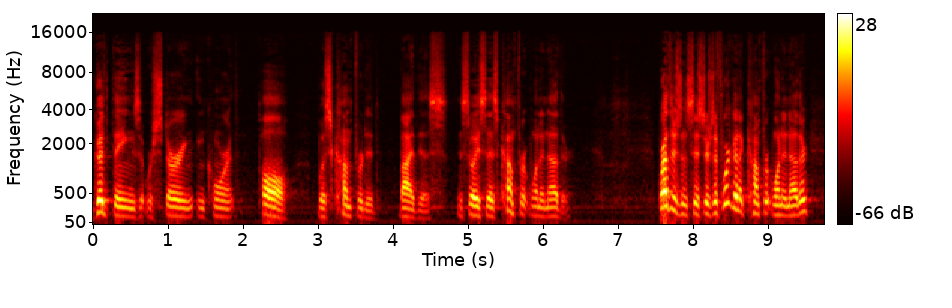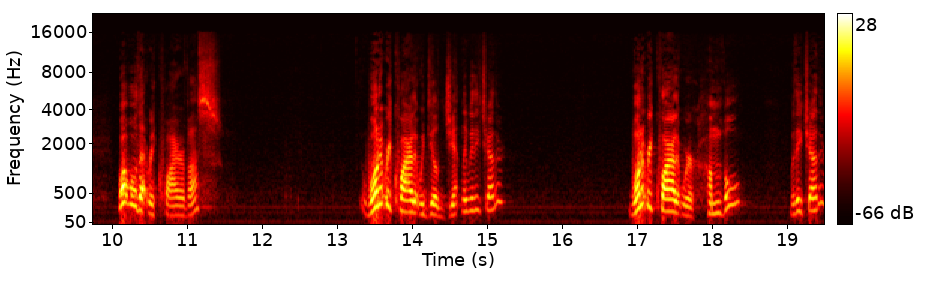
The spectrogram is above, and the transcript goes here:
good things that were stirring in Corinth, Paul was comforted by this. And so he says, Comfort one another. Brothers and sisters, if we're going to comfort one another, what will that require of us? Won't it require that we deal gently with each other? Won't it require that we're humble with each other?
